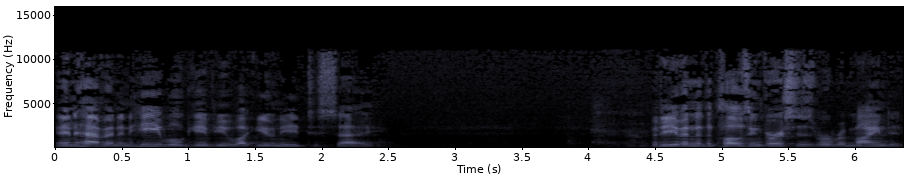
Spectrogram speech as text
in heaven, and He will give you what you need to say. But even in the closing verses, we're reminded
